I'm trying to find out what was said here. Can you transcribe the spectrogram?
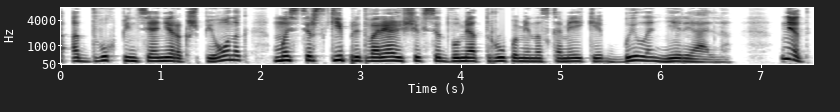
от двух пенсионерок-шпионок, мастерски притворяющихся двумя трупами на скамейке, было нереально. Нет,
